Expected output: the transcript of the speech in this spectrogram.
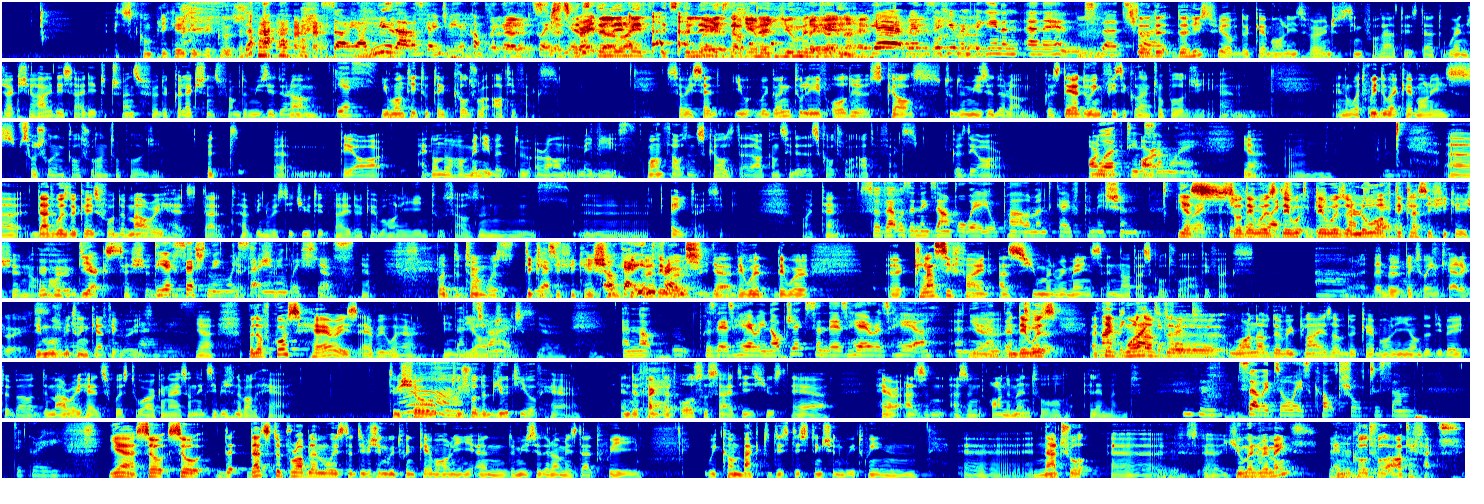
It's complicated because Sorry, I knew that was going to be a complicated That's- question. it's great the though, like, limit. it's the limit does the of human the human begin? body. Yeah, where does a human begin and, and end? Mm. That's true. So right. the, the history of the Quai Branly is very interesting for that. Is that when Jacques Chirac decided to transfer the collections from the Musée de l'Homme, yes. he wanted to take cultural artifacts. So he said, We're going to leave all the skulls to the Musée de l'Homme because they're doing physical anthropology. And, and what we do at Quai is social and cultural anthropology. But um, there are, I don't know how many, but around maybe 1,000 skulls that are considered as cultural artifacts because they are. are Worked in are, some way. Yeah. Um, mm-hmm. uh, that was the case for the Maori heads that have been restituted by the Quai in 2000 eight, I think, or ten. So that was an example where your parliament gave permission. Yes, so there was there, there was a law of declassification or, mm-hmm. or deaccessioning. Deaccessioning, we say in English. Yes. Yeah, but the term was declassification yes. okay, because in they French. were yeah they were they were uh, classified as human remains and not as cultural artifacts. Uh, right. They move between categories. They move, they between, move categories. between, categories. Yeah, but of course, hair is everywhere in That's the objects. Right. Yeah. And not because there's hair in objects and there's hair as hair. And, yeah, and, and, there was, I think, one of different. the one of the replies of the Branly on the debate about the Maori heads was to organize an exhibition about hair, to show Ah. to show the beauty of hair and the fact that all societies used hair hair as an as an ornamental element. So it's always cultural to some degree. Yeah, so so th- that's the problem with the division between Quai and the Musée de l'Homme is that we we come back to this distinction between uh, natural uh, s- uh, human remains and cultural artifacts.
